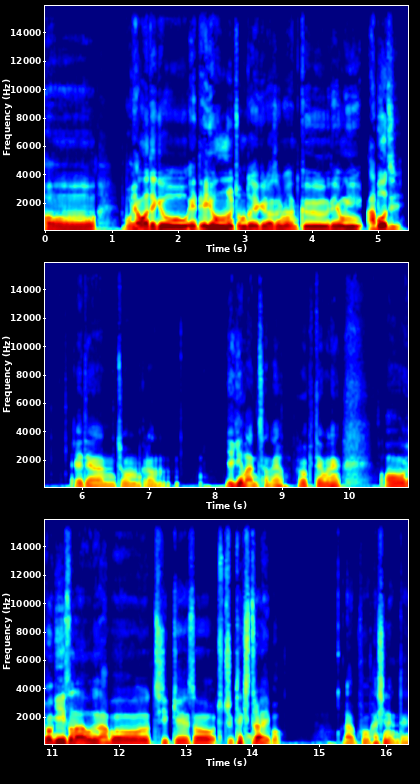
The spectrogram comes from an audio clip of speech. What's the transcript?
어 뭐 양화대교의 내용을 좀 더 얘기를 하자면 그 내용이 아버지에 대한 좀 그런 얘기가 많잖아요. 그렇기 때문에 어 여기서 나오는 아버지께서 택시 드라이버라고 하시는데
